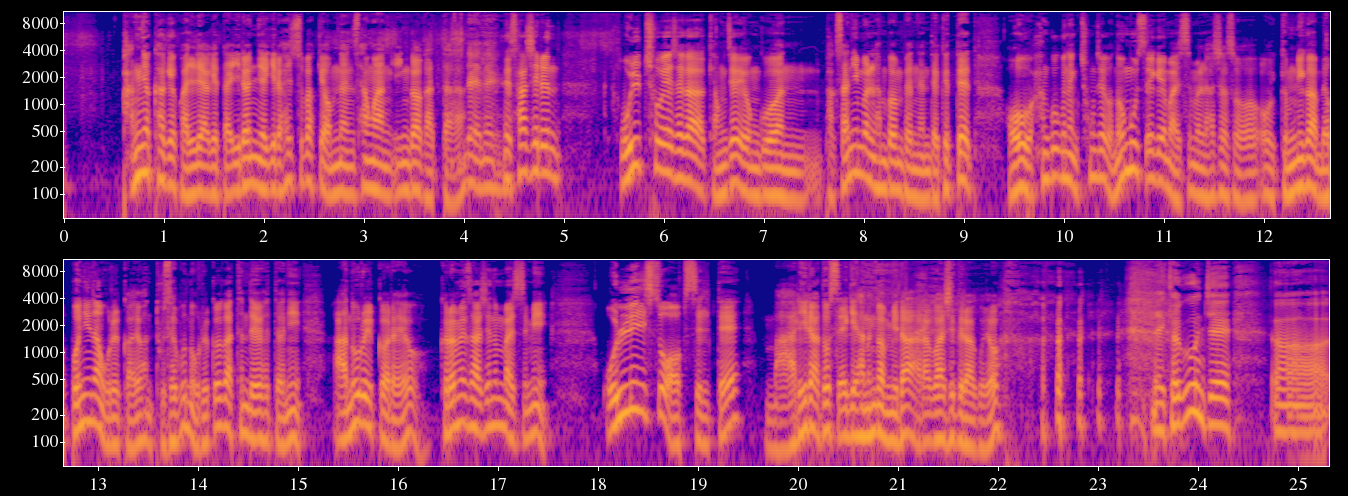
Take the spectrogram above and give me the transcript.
강력하게 관리하겠다 이런 얘기를 할 수밖에 없는 상황인 것 같다. 네네. 근데 사실은 올 초에 제가 경제연구원 박사님을 한번 뵀는데 그때 어우 한국은행 총재가 너무 세게 말씀을 하셔서 어, 금리가 몇 번이나 오를까요? 한 두세 번 오를 것 같은데요 했더니 안 오를 거래요. 그러면서 하시는 말씀이 올릴 수 없을 때 말이라도 세게 하는 겁니다라고 하시더라고요. 네, 결국은 이제 어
